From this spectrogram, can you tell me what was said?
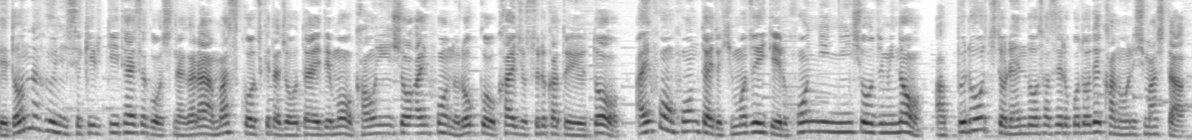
で、どんな風にセキュリティ対策をしながらマスクをつけた状態でも顔認証 iPhone のロックを解除するかというと、iPhone 本体と紐づいている本人認証済みの Apple Watch と連動させることで可能にしました。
